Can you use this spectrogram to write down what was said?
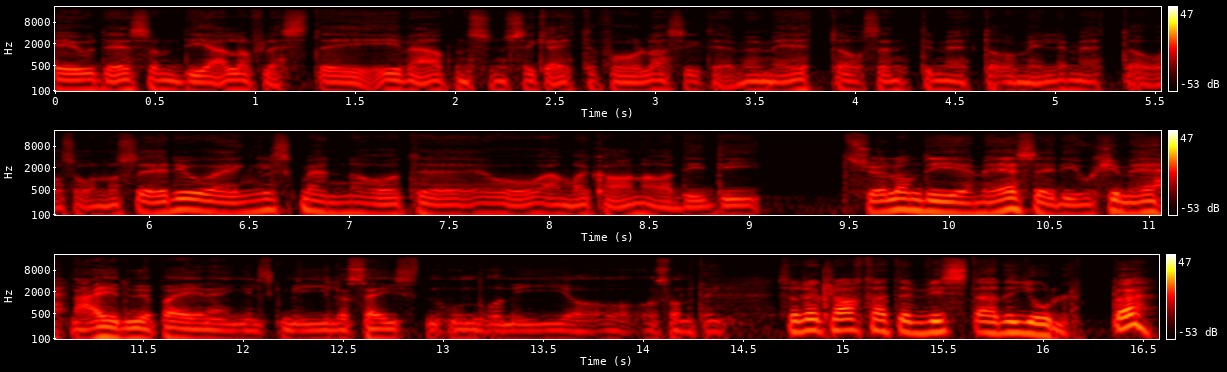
er jo det som de aller fleste i, i verden synes er greit å forholde seg til, med meter, centimeter og millimeter og sånn. Og så er det jo engelskmenn og, og amerikanere, de, de, selv om de er med, så er de jo ikke med. Nei, du er på en engelsk mil og 1609 og, og, og sånne ting. Så det er klart at hvis det hadde hjulpet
